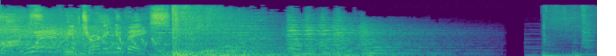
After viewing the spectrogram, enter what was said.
Fox, returning to base.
